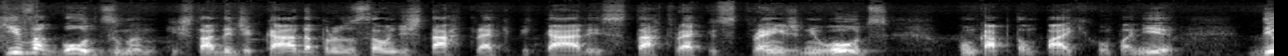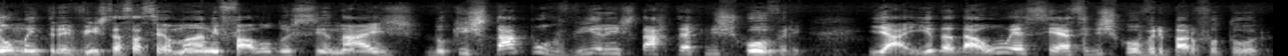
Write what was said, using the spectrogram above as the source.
Kiva Goldsman, que está dedicada à produção de Star Trek Picard e Star Trek Strange New Worlds com Capitão Pike e companhia, deu uma entrevista essa semana e falou dos sinais do que está por vir em Star Trek Discovery e a ida da USS Discovery para o futuro.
